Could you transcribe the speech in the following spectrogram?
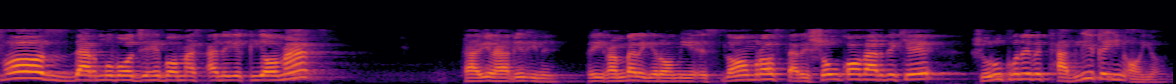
فاز در مواجهه با مسئله قیامت تعبیر حقیر اینه. پیغمبر گرامی اسلام را سر شوق آورده که شروع کنه به تبلیغ این آیات.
